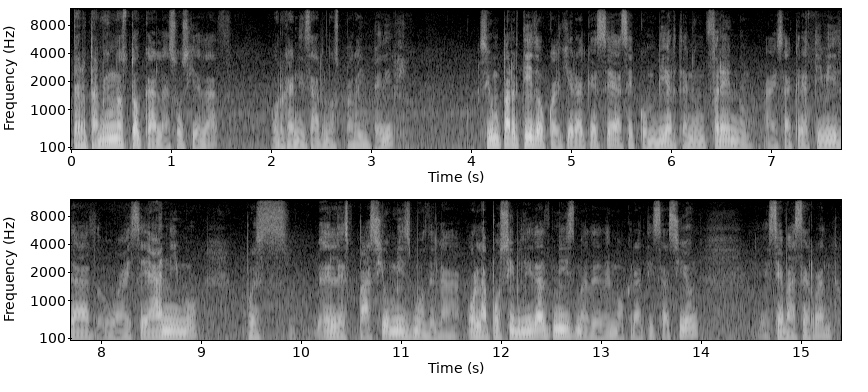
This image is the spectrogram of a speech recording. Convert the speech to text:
pero también nos toca a la sociedad organizarnos para impedirlo. Si un partido, cualquiera que sea, se convierte en un freno a esa creatividad o a ese ánimo, pues el espacio mismo de la, o la posibilidad misma de democratización eh, se va cerrando.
